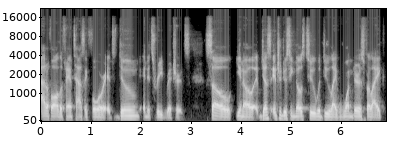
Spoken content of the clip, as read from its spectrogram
out of all the Fantastic Four, it's Doom and it's Reed Richards. So, you know, just introducing those two would do like wonders for like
